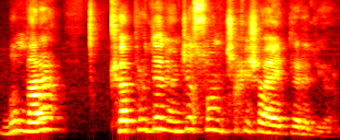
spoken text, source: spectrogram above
bunlara köprüden önce son çıkış ayetleri diyorum.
